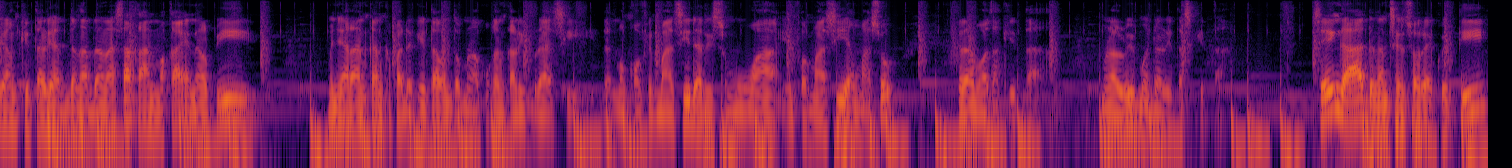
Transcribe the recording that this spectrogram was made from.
yang kita lihat, dengar dan rasakan, maka NLP menyarankan kepada kita untuk melakukan kalibrasi dan mengkonfirmasi dari semua informasi yang masuk ke dalam otak kita melalui modalitas kita. Sehingga dengan sensor equity,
